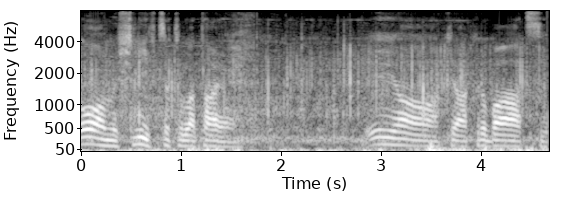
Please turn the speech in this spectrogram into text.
O, myśliwce tu latają. I Jakie akrobacje.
